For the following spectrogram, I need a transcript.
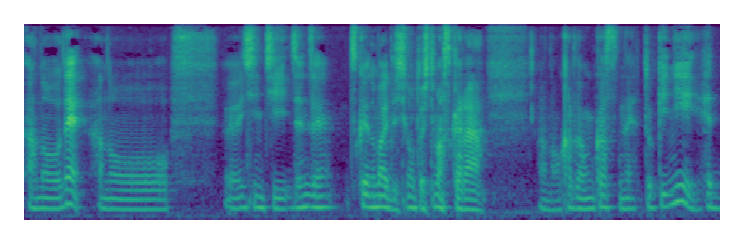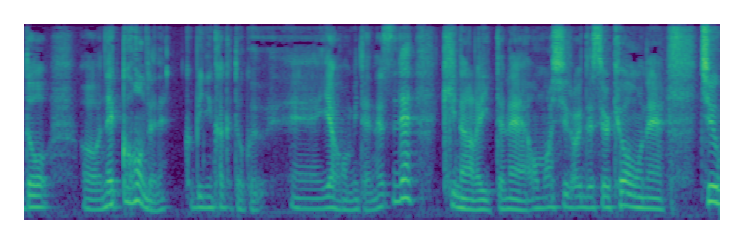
あのねあの一日全然机の前で仕事してますからあの体を動かすね時にヘッドネックホンでね首にかけておく、えー、イヤホンみたいなやつで聞きながら行ってね面白いですよ。今日もね中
